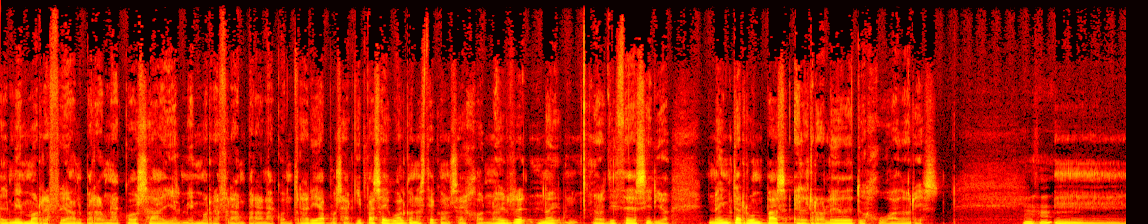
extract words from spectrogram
el mismo refrán para una cosa y el mismo refrán para la contraria, pues aquí pasa igual con este consejo. No, nos dice Sirio, no interrumpas el roleo de tus jugadores. Mm,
